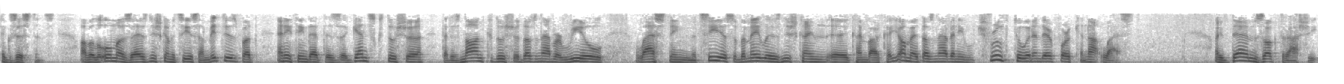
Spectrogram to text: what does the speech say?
existence. But anything that is against kedusha, that is non-kedusha, doesn't have a real lasting mitzias. So b'meila is nishkain uh, kain bar kayama. It doesn't have any truth to it, and therefore cannot last. Of them zokt Rashi.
